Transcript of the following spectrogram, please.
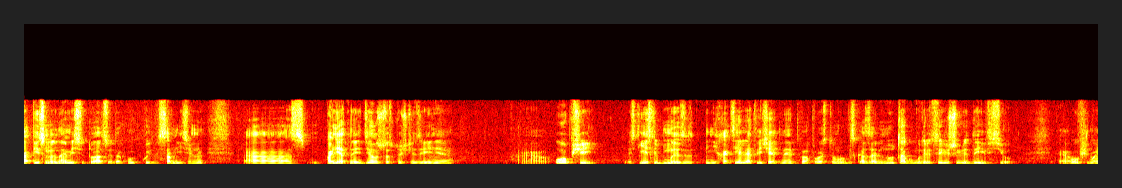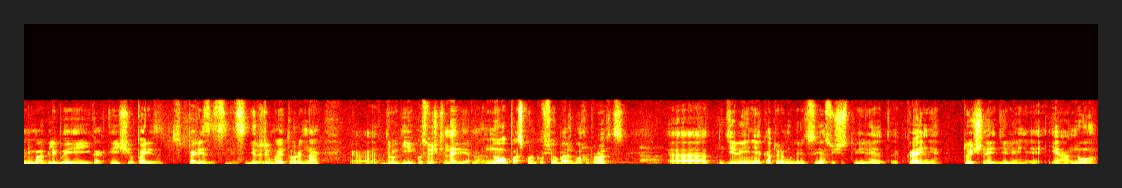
описанную нами ситуацию, такую какую-то сомнительную. Э, понятное дело, что с точки зрения э, общей, то есть, если бы мы не хотели отвечать на этот вопрос, то мы бы сказали, ну, так мудрецы решили, да и все. Э, в общем, они могли бы и как-то еще порезать, порезать содержимое Торы на э, другие кусочки, наверное. Но поскольку все Башгоха Протис, э, деление, которое мудрецы осуществили, это крайне точное деление, и оно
